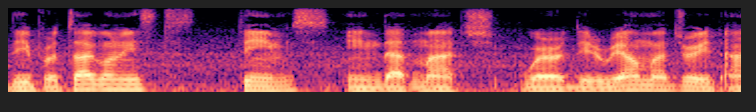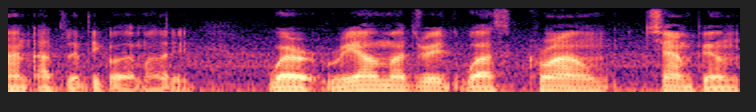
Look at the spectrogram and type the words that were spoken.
The protagonist teams in that match were the Real Madrid and Atletico de Madrid, where Real Madrid was crowned champion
